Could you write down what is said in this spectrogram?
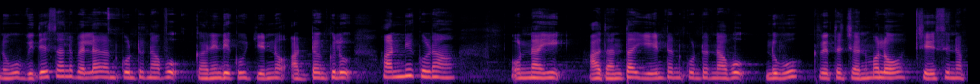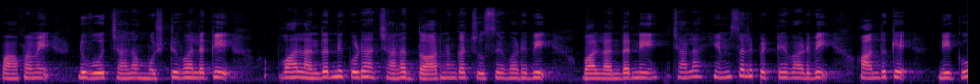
నువ్వు విదేశాలు వెళ్ళాలనుకుంటున్నావు కానీ నీకు ఎన్నో అడ్డంకులు అన్నీ కూడా ఉన్నాయి. అదంతా ఏంటనుకుంటున్నావు? నువ్వు క్రిత జన్మలో చేసిన పాపమే. నువ్వు చాలా ముష్టి వాళ్ళకి వాళ్ళందరినీ కూడా చాలా దారుణంగా చూసేవాడివి. వాళ్ళందరినీ చాలా హింసలు పెట్టేవాడివి. అందుకే నీకు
